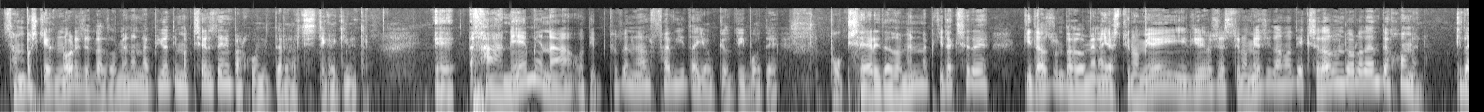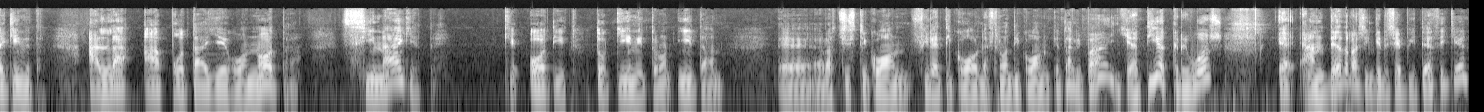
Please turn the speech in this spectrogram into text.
σαν πως και γνώριζε τα δεδομένα, να πει ότι μα ξέρεις δεν υπάρχουν τεραστιστικά κίνητρα. Ε, θα ανέμενα ότι τούτο είναι αλφαβήτα για οποιοδήποτε που ξέρει τα δεδομένα να πει: Κοιτάξτε, κοιτάζουν τα δεδομένα. Η αστυνομία, η δήλωση της αστυνομίας ήταν ότι εξετάζονται όλα τα ενδεχόμενα και τα κίνητρα. Αλλά από τα γεγονότα συνάγεται και ότι το κίνητρο ήταν ε, ρατσιστικών, φιλετικών, εθνοτικών κτλ. Γιατί ακριβώς ε, αντέδρασε και της επιτέθηκε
